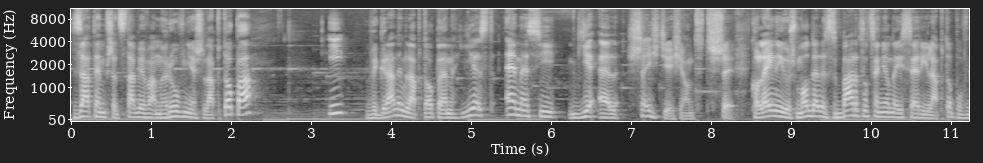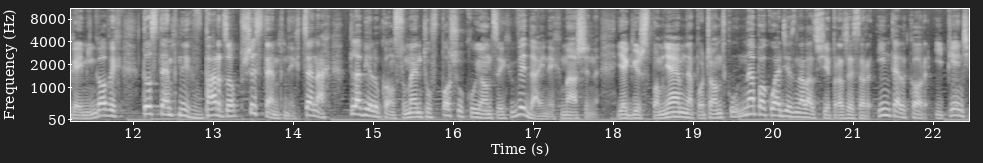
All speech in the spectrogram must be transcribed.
zatem przedstawię Wam również laptopa i wygranym laptopem jest MSI GL63. Kolejny już model z bardzo cenionej serii laptopów gamingowych, dostępnych w bardzo przystępnych cenach dla wielu konsumentów poszukujących wydajnych maszyn. Jak już wspomniałem na początku, na pokładzie znalazł się procesor Intel Core i5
